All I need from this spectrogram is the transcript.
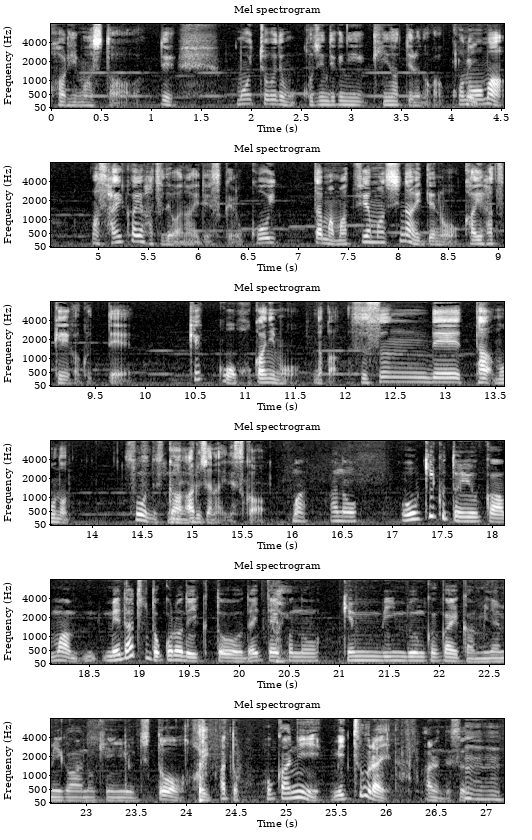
分かりました。でもう一丁でも個人的に気になっているのがこの、はい。まあ、まあ再開発ではないですけどこういった、まあ、松山市内での開発計画って結構他にもなんか進んでたものがあるじゃないですか、まあ、あの大きくというか、まあ、目立つところでいくと大体この県民文化会館南側の県有地とはい。あと他に3つぐらいあるんです、うんうんうん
